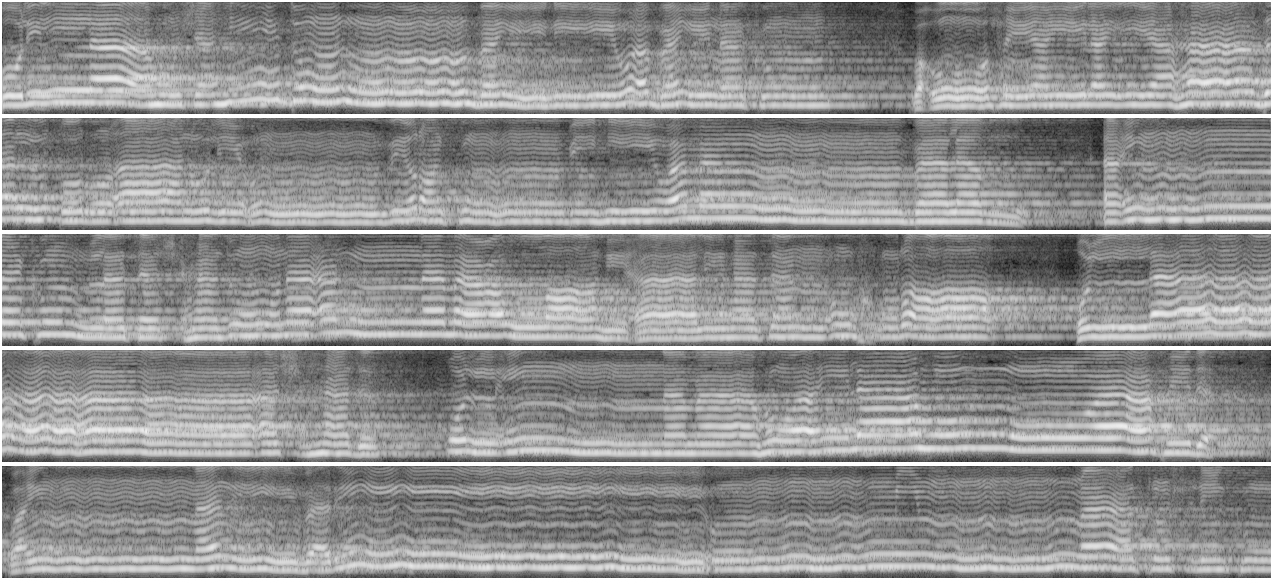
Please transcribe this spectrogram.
قل الله شهيد بيني وبينكم وأوحي إلي هذا القرآن لأنذركم به ومن بلغ أئنكم لتشهدون أن مع الله آلهة أخرى قل لا أشهد. قل إنما هو إله واحد وإنني بريء مما تشركون.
